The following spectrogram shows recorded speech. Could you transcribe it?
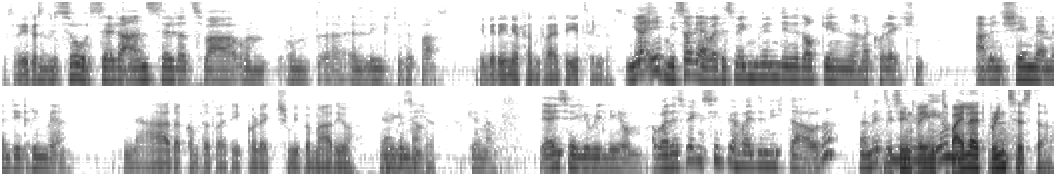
Was redest Na, wieso? du? Wieso? Zelda 1, Zelda 2 und, und uh, A Link to the Past. Ja, wir reden ja von 3D-Zeldas. Ja, eben, ich sage ja, aber deswegen würden die nicht abgehen in einer Collection. Aber es schön wäre, wenn die drin wären. Na, da kommt der 3D-Collection wie bei Mario. Bin ja, genau, sicher. Genau. Ja, ist ja Jubiläum. Aber deswegen sind wir heute nicht da, oder? Sind wir, wir sind Jubiläum? wegen Twilight Princess da.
